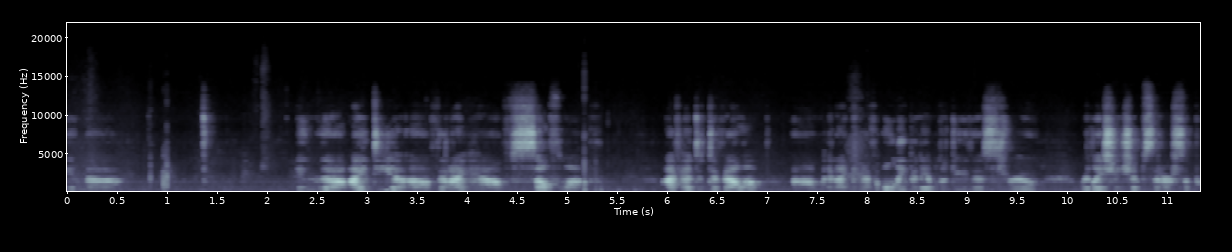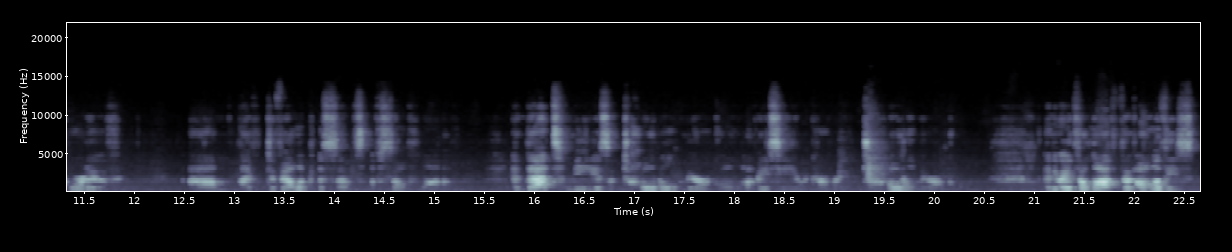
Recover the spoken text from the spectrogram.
in the in the idea of that I have self love. I've had to develop, um, and I have only been able to do this through relationships that are supportive. Um, I've developed a sense of self love. And that to me is a total miracle of ACA recovery. Total miracle. Anyway, the lot, the, all of these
